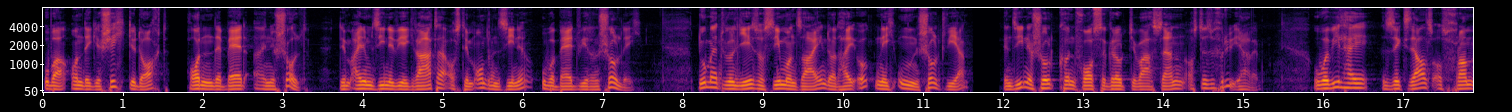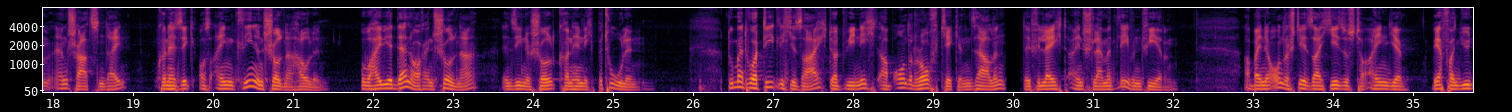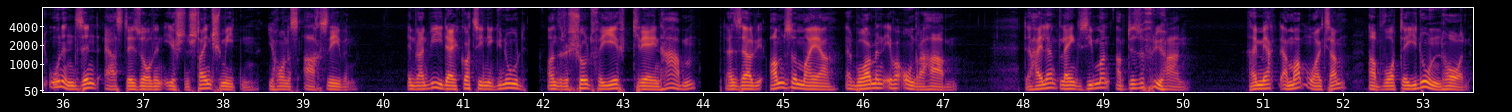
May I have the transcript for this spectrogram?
Aber an der Geschichte gedacht, hatten der beide eine Schuld. Dem einen Sinne wir gerade, aus dem anderen Sinne, aber beide wären schuldig. Damit will Jesus Simon sagen, dass er auch nicht ohne Schuld wäre, denn seine Schuld kann fast so groß gewesen sein als diese Frühjahre. Weil er sich selbst als fromm anschätzen dein, kann er sich aus einem kleinen Schuldner holen. Aber er wird dennoch ein Schuldner, und seine Schuld kann er nicht betonen. Damit wird deutlich gesagt, dass wir nicht ab andere raufkicken sollen, die vielleicht ein schlimmes Leben führen. Aber in der anderen steht, sagt Jesus zu einigen, wer von Jüd ohne sind erst, der soll den ersten Stein schmieden. Johannes 8, 7. Und wenn wir durch Gott seine Gnade unsere Schuld verjeft kriegen haben, dann sollen wir umso mehr Erbarmen über andere haben. Der Heiland lenkt Simon ab diese früh an. Er merkt am aufmerksam, ab was er getan hat.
